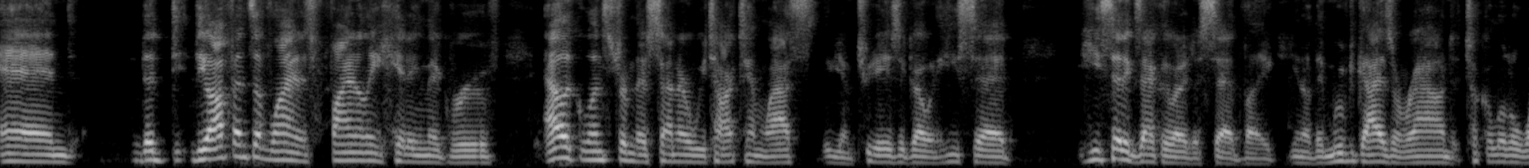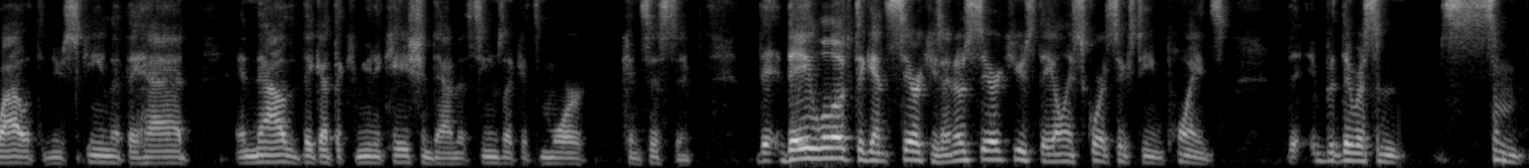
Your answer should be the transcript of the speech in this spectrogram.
And the the offensive line is finally hitting their groove. Alec Lindstrom, their center, we talked to him last, you know, two days ago, and he said he said exactly what I just said. Like, you know, they moved guys around. It took a little while with the new scheme that they had, and now that they got the communication down, it seems like it's more consistent. They, they looked against Syracuse. I know Syracuse they only scored 16 points, but there was some some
